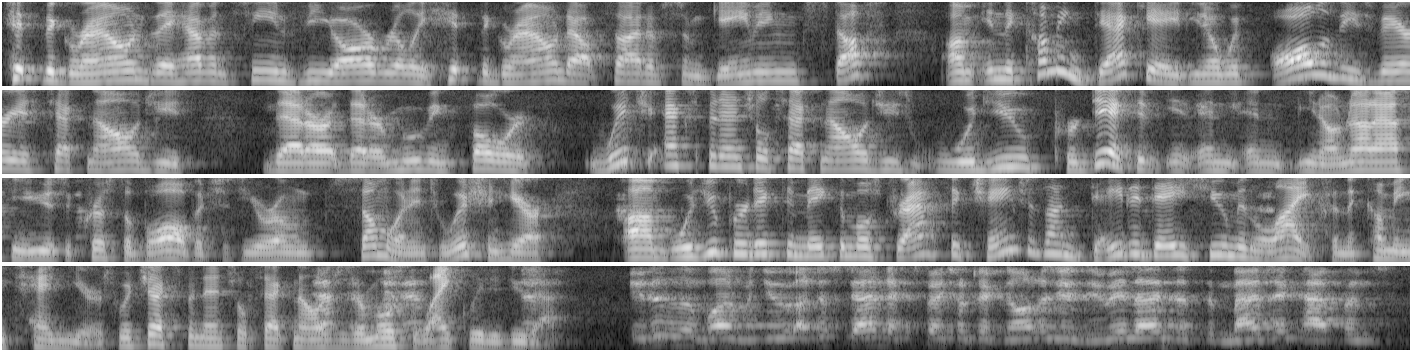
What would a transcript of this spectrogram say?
hit the ground. They haven't seen VR really hit the ground outside of some gaming stuff. Um, in the coming decade, you know, with all of these various technologies that are that are moving forward, which exponential technologies would you predict? If, and, and you know, I'm not asking you to use a crystal ball, but just your own somewhat intuition here. Um, would you predict to make the most drastic changes on day-to-day human life in the coming 10 years? Which exponential technologies are most likely to do that? It is the one. When you understand exponential technologies, you realize that the magic happens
